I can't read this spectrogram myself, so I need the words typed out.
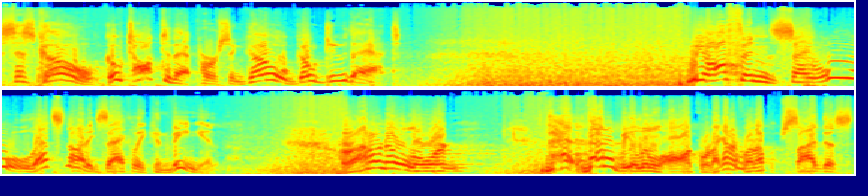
says, go, go talk to that person, go, go do that. We often say, "Oh, that's not exactly convenient," or "I don't know, Lord, that that'll be a little awkward. I got to run up beside this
